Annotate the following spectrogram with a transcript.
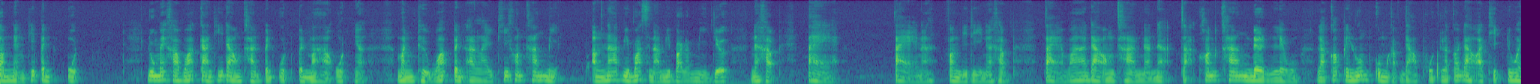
ตำแหน่งที่เป็นอุด รู้ไหมครับว่าการที่ดาวอังคารเป็นอุดเป็นมหาอุดเนี่ยมันถือว่าเป็นอะไรที่ค่อนข้างมีอำนาจมีวาสนา มีบารมีเยอะนะครับ แต่แต่นะฟังดีๆนะครับ แต่ว่าดาวอังคารนั้นน่ะจะค่อนข้างเดินเร็ว แล้วก็ไปร่วมกลุ่มกับดาวพุธแล้วก็ดาวอาทิตย์ด้วย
